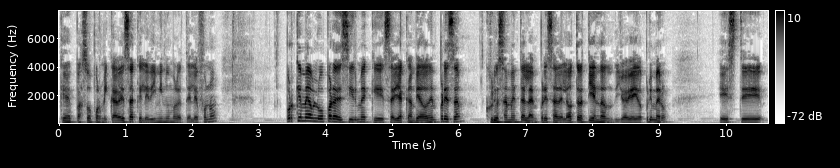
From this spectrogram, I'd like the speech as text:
qué pasó por mi cabeza que le di mi número de teléfono. Porque me habló para decirme que se había cambiado de empresa, curiosamente a la empresa de la otra tienda donde yo había ido primero. Este,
